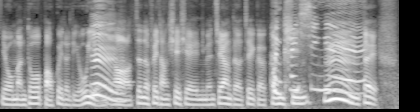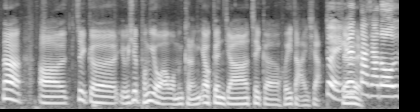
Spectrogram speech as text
有蛮多宝贵的留言、嗯啊，真的非常谢谢你们这样的这个关。开心耶嗯，对。那呃，这个有一些朋友啊，我们可能要更加这个回答一下。对，因为大家都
